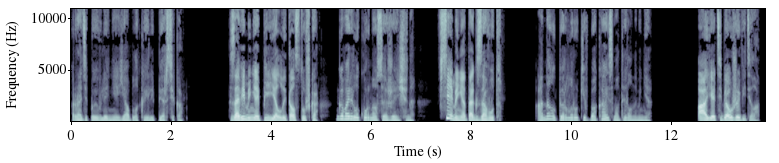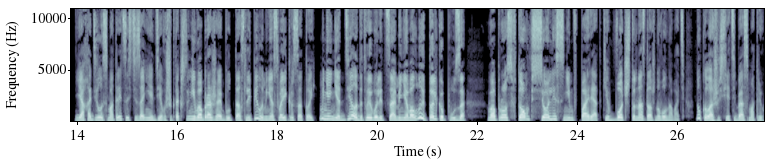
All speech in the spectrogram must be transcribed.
ради появления яблока или персика. «Зови меня Пиеллой, толстушка», — говорила курносая женщина. Все меня так зовут». Она уперла руки в бока и смотрела на меня. «А я тебя уже видела. Я ходила смотреть состязания девушек, так что не воображай, будто ослепила меня своей красотой. Мне нет дела до твоего лица, меня волнует только пузо. Вопрос в том, все ли с ним в порядке. Вот что нас должно волновать. Ну-ка, ложись, я тебя осмотрю».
